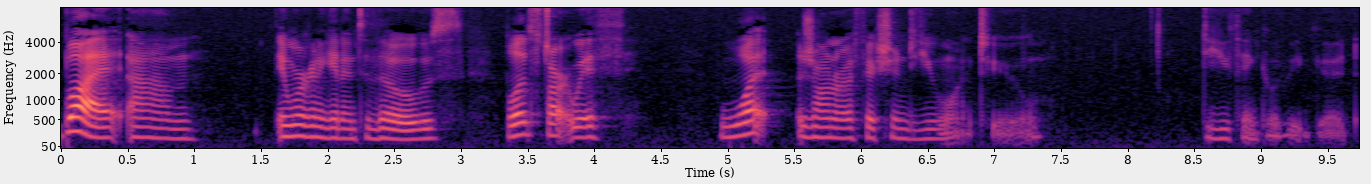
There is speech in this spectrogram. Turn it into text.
But um, and we're gonna get into those. But let's start with what genre of fiction do you want to? Do you think it would be good?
